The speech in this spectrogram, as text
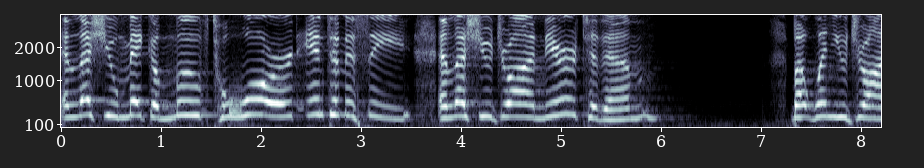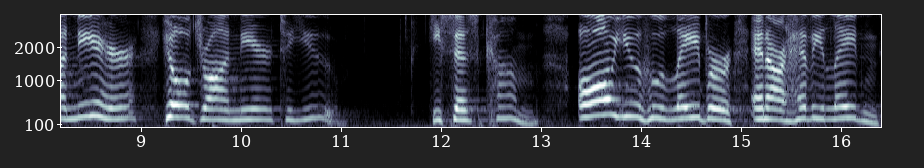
unless you make a move toward intimacy, unless you draw near to them. But when you draw near, He'll draw near to you. He says, Come. All you who labor and are heavy laden,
